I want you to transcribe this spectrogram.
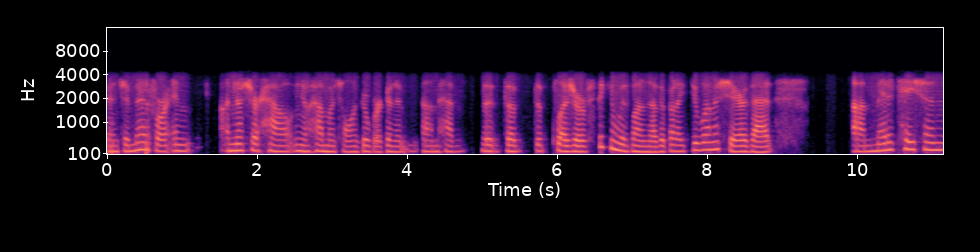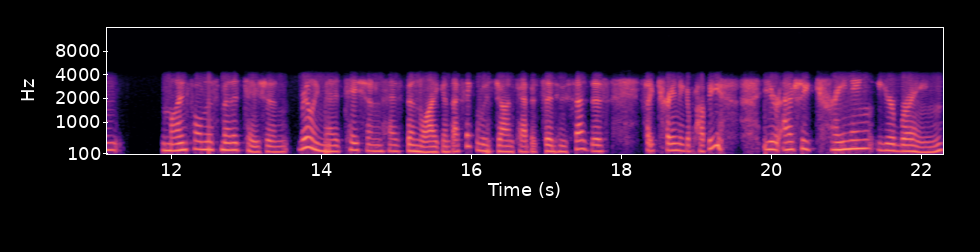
mentioned metaphor and I'm not sure how you know how much longer we're going to um, have the, the the pleasure of speaking with one another, but I do want to share that um, meditation, mindfulness meditation, really meditation has been likened. I think it was Jon Kabat-Zinn who said this. It's like training a puppy. You're actually training your brain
